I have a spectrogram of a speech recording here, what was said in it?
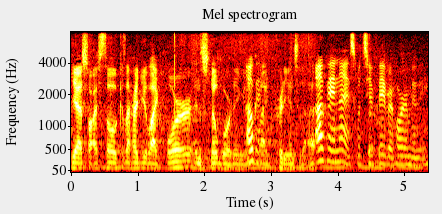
Yeah, so I still, because I heard you like horror and snowboarding, and Okay. I'm like pretty into that. Okay, nice. What's your favorite horror movie?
